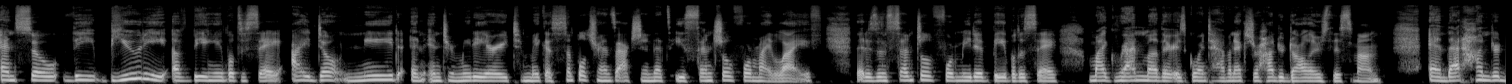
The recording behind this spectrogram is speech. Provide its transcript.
And so the beauty of being able to say, I don't need an intermediary to make a simple transaction that's essential for my life, that is essential for me to be able to say, my grandmother is going to have an extra $100 this month. And that $100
